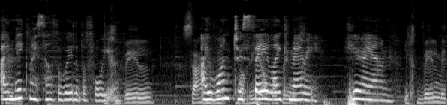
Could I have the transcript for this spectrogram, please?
I make myself available for you. Ich will sagen, I want to say like. Mary, here I am. Ich will mit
